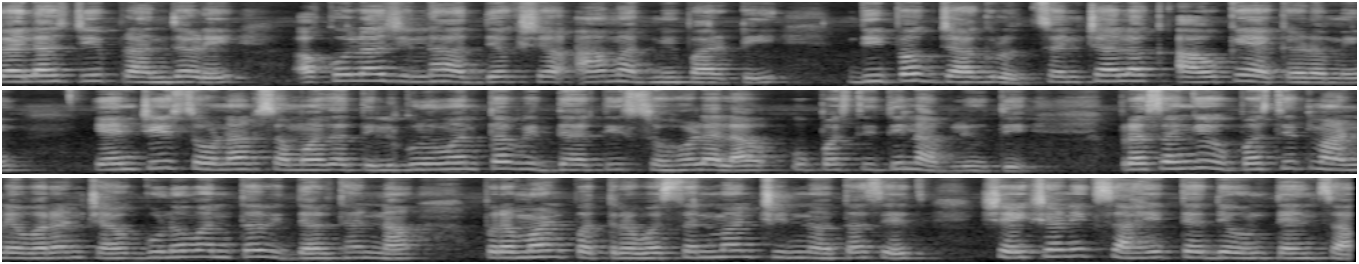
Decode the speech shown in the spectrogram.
कैलासजी प्रांजळे अकोला जिल्हा अध्यक्ष आम आदमी पार्टी दीपक जागृत संचालक आवके अकॅडमी यांची सोनार समाजातील गुणवंत विद्यार्थी सोहळ्याला उपस्थिती लाभली होती. प्रसंगी उपस्थित मान्यवरांच्या गुणवंत विद्यार्थ्यांना प्रमाणपत्र व सन्मान चिन्ह तसेच शैक्षणिक साहित्य देऊन त्यांचा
